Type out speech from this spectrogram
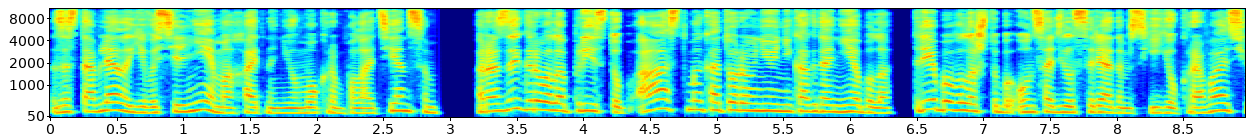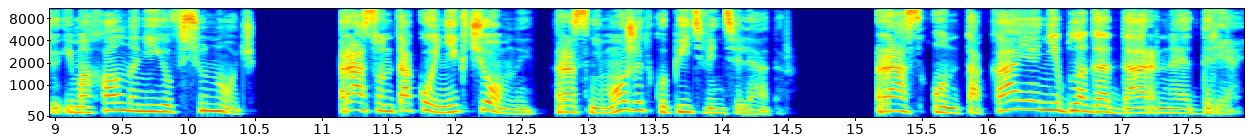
Заставляла его сильнее махать на нее мокрым полотенцем, разыгрывала приступ астмы, которой у нее никогда не было, требовала, чтобы он садился рядом с ее кроватью и махал на нее всю ночь. Раз он такой никчемный, раз не может купить вентилятор. Раз он такая неблагодарная дрянь.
